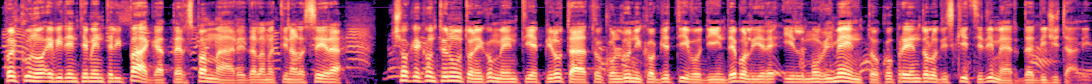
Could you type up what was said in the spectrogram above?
Qualcuno evidentemente li paga per spammare dalla mattina alla sera. Ciò che è contenuto nei commenti è pilotato con l'unico obiettivo di indebolire il movimento, coprendolo di schizzi di merda digitali.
